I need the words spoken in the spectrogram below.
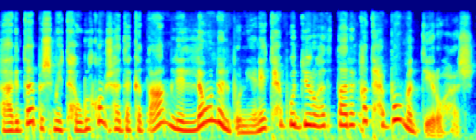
هكذا باش ما يتحولكمش هذاك الطعام للون البني. يعني تحبوا ديروا هذه الطريقة تحبوا ما ديروهاش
